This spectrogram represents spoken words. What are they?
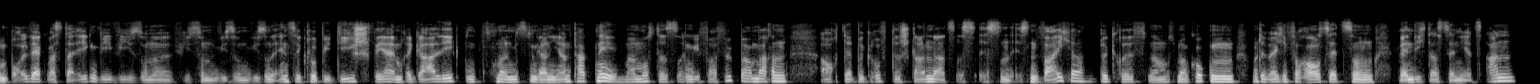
ein Bollwerk, was da irgendwie wie so eine, wie so eine, wie so eine, wie so eine Enzyklopädie schwer im Regal liegt und man es gar nicht anpackt. Nee, man muss das irgendwie verfügbar machen. Auch der Begriff des Standards ist, ist, ein, ist ein weicher Begriff. Da muss man gucken, unter welchen Voraussetzungen wende ich das denn jetzt an.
